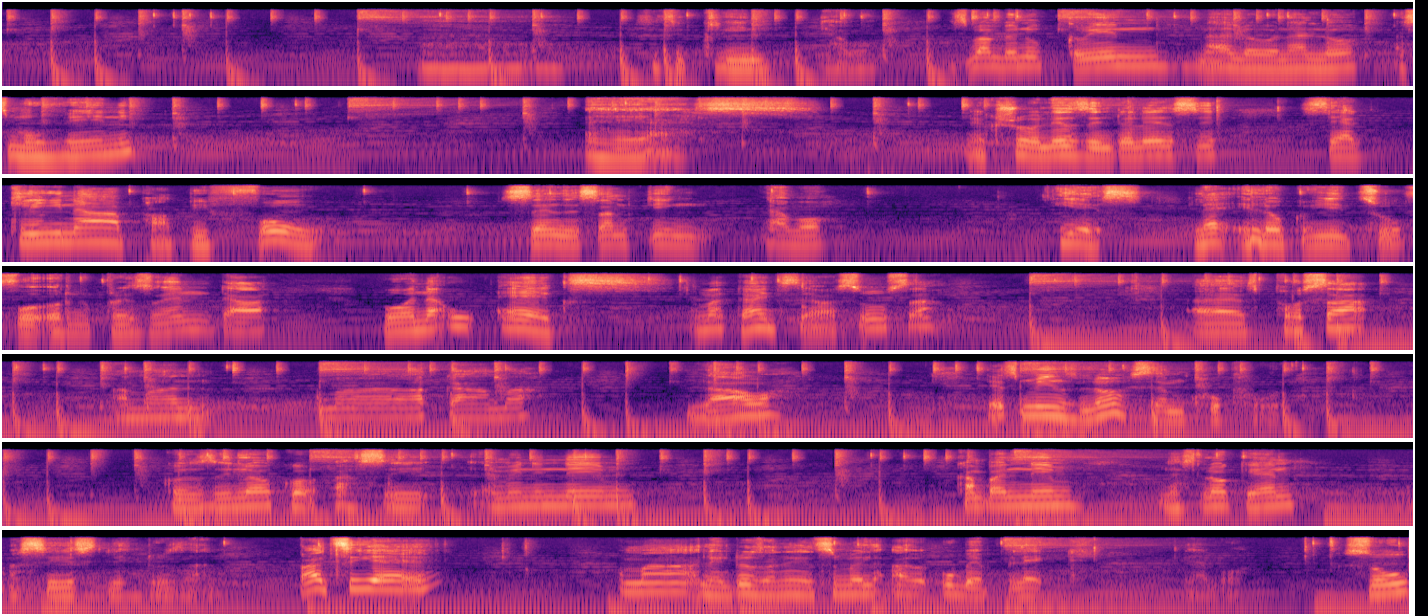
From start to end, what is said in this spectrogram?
uh, green yabo. Sibambeni ugreen nalo nalo asimuveni eh yes. Make sure lezi zinto lesi siya clean up before senze something yabo. Yes le ilogo yethu for representer wona u-x ama-guide siyawasusa. Um siphosa amagama lawa. That means lo siyamkhuphula. Because iloko asi i mean name company name neslogan asiyisi lentuzana but-ke ama lentuzana yethu kumele ube black. Yabo. So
